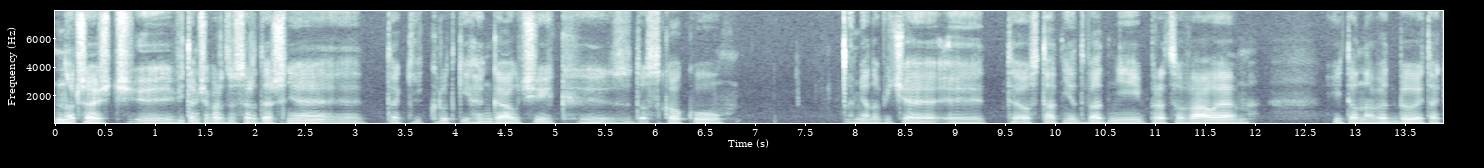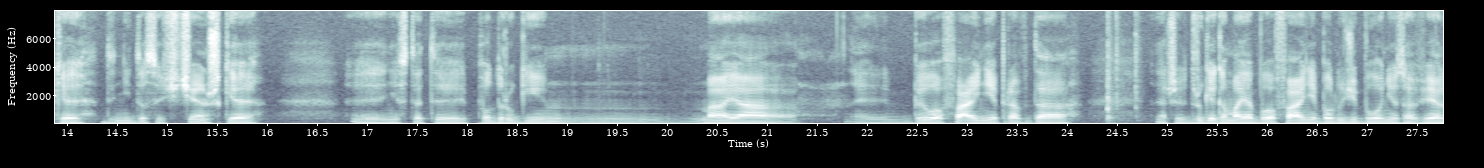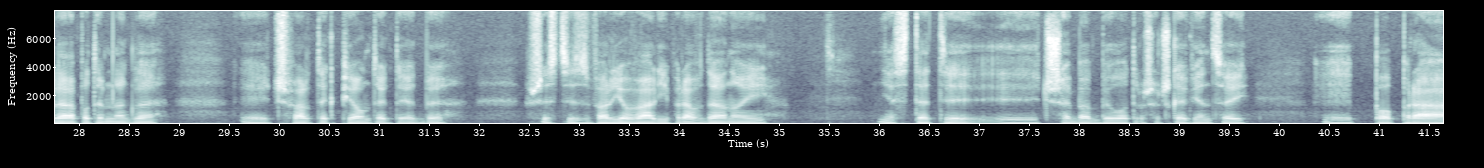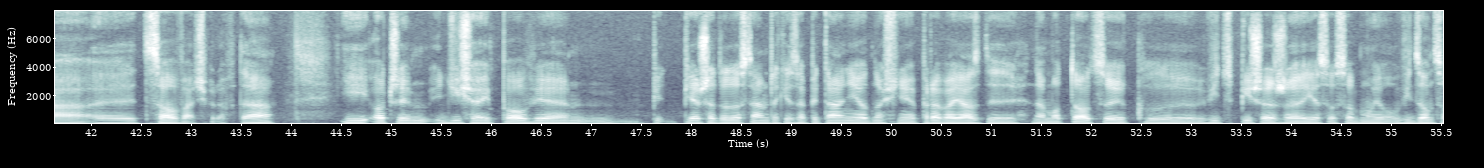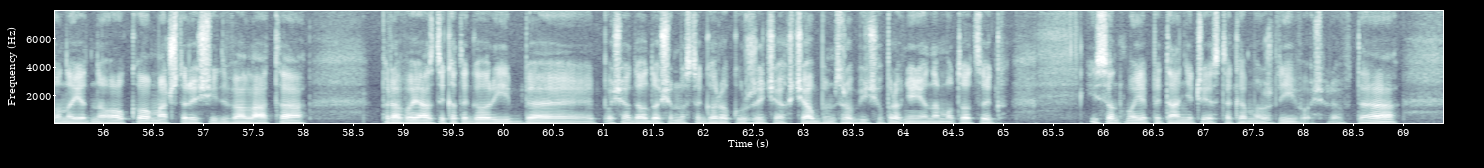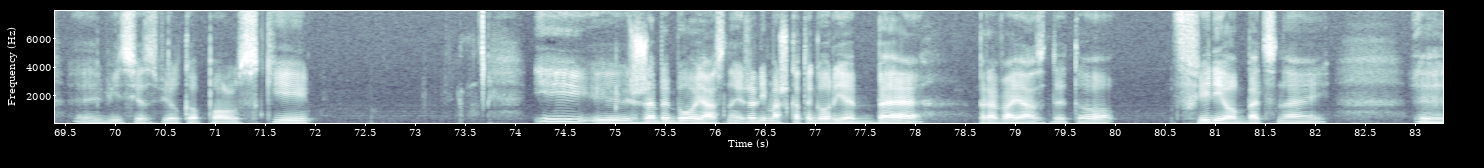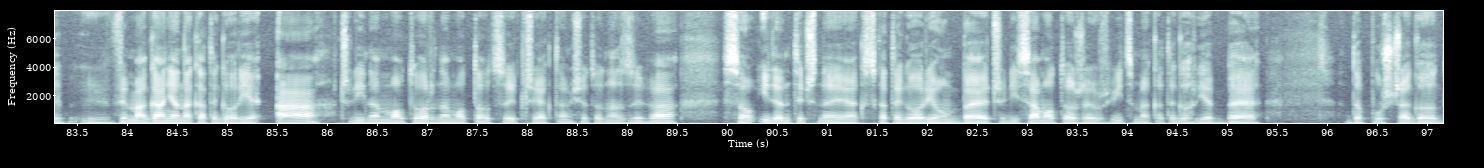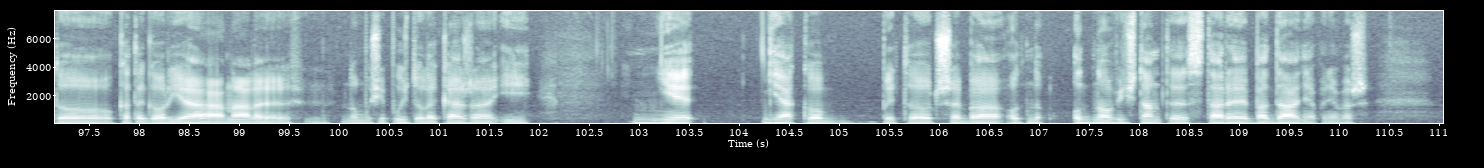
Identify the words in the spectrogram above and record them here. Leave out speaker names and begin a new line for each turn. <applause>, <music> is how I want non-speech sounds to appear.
No cześć, y, witam Cię bardzo serdecznie. Y, Taki krótki hangoucik y, z doskoku. Mianowicie te ostatnie dwa dni pracowałem i to nawet były takie dni dosyć ciężkie. Niestety po drugim mm, maja było fajnie, prawda? Znaczy 2 maja było fajnie, bo ludzi było nie za wiele, a potem nagle czwartek, piątek, to jakby wszyscy zwariowali, prawda, no i niestety y, trzeba było troszeczkę więcej y, popracować, prawda. I o czym dzisiaj powiem, Pi- pierwsze to dostałem takie zapytanie odnośnie prawa jazdy na motocykl. Widz pisze, że jest osobą widzącą na jedno oko, ma 42 lata, prawo jazdy kategorii B posiada od 18 roku życia, chciałbym zrobić uprawnienia na motocykl. I stąd moje pytanie, czy jest taka możliwość, prawda? Widz jest z Wielkopolski. I y, żeby było jasne, jeżeli masz kategorię B prawa jazdy, to w chwili obecnej wymagania na kategorię A, czyli na motor, na motocykl, czy jak tam się to nazywa, są identyczne jak z kategorią B, czyli samo to, że już widz ma kategorię B, dopuszcza go do kategorii A, no ale no, musi pójść do lekarza i nie jakoby to trzeba odno odnowić tamte stare badania, ponieważ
